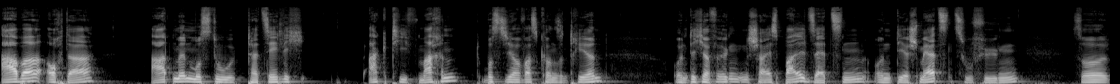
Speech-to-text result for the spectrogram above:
Aber auch da, atmen musst du tatsächlich aktiv machen. Du musst dich auf was konzentrieren und dich auf irgendeinen scheiß Ball setzen und dir Schmerzen zufügen. So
